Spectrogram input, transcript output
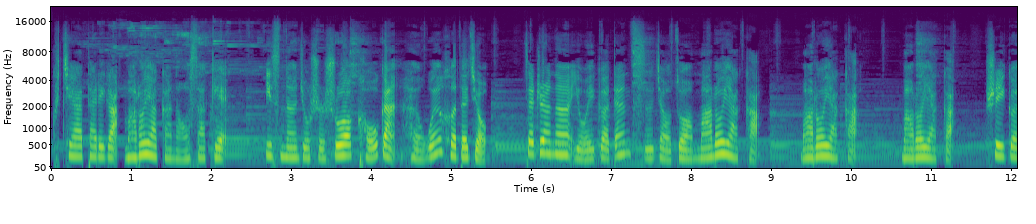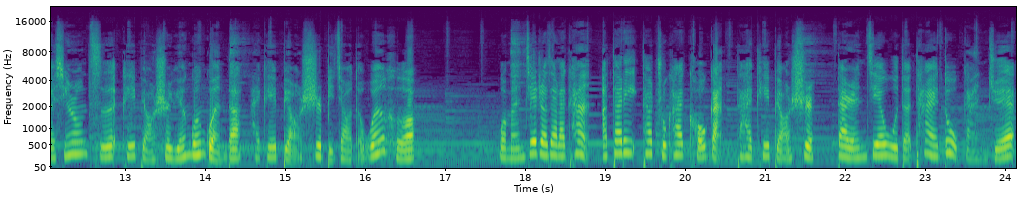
口当たりがまろやかなお酒。意思呢，就是说口感很温和的酒。 在这儿呢，有一个单词叫做まろやか。まろやか、まろやか是一个形容词，可以表示圆滚滚的，还可以表示比较的温和。我们接着再来看阿达利，它除开口感，它还可以表示待人接物的态度、感觉。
